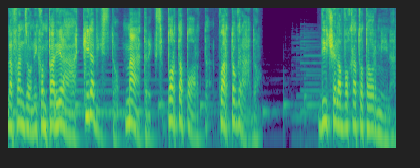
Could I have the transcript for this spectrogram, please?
la Franzoni comparirà a Chi l'ha visto, Matrix, Porta a Porta, quarto grado. Dice l'avvocato Taormina.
